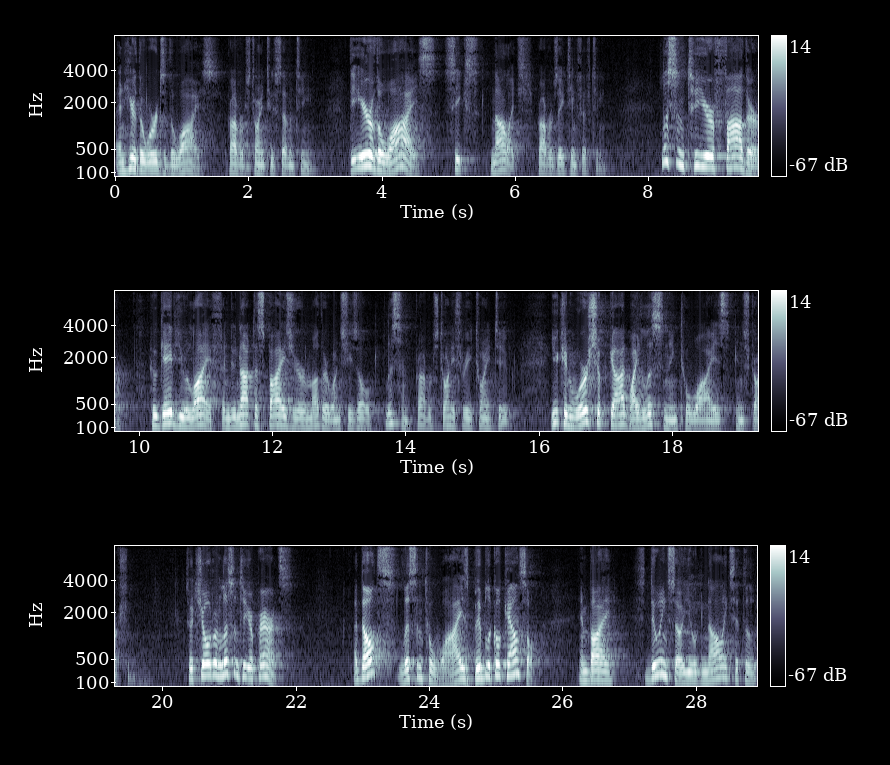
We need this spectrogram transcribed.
and hear the words of the wise. Proverbs 22 17. The ear of the wise seeks knowledge. Proverbs 18 15. Listen to your father who gave you life, and do not despise your mother when she's old. Listen, Proverbs 23 22. You can worship God by listening to wise instruction. So, children, listen to your parents. Adults, listen to wise biblical counsel. And by doing so, you acknowledge that the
